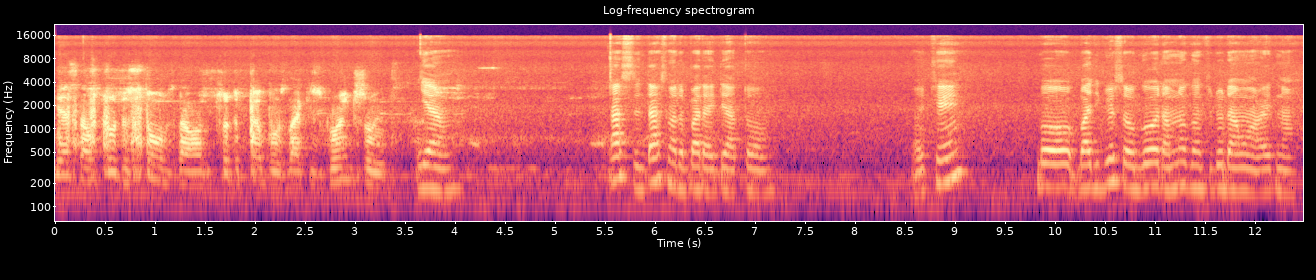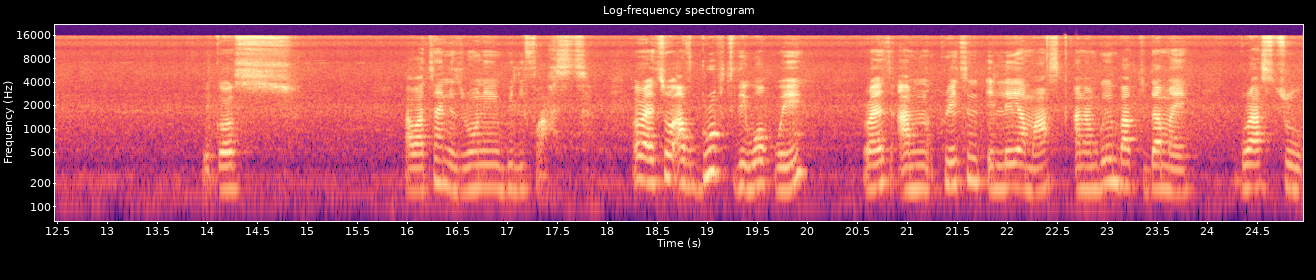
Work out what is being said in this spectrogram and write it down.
yes now through the stones now through the pebbles like it's growing through it. Yeah, that's that's not a bad idea at all. Okay, but by the grace of God, I'm not going to do that one right now. Because our time is running really fast. All right, so I've grouped the walkway. Right, I'm creating a layer mask, and I'm going back to that my grass tool.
